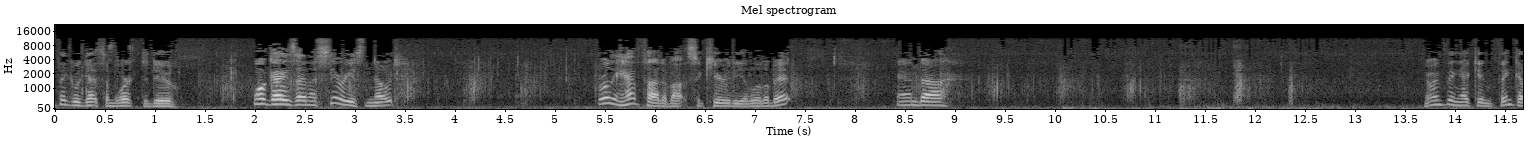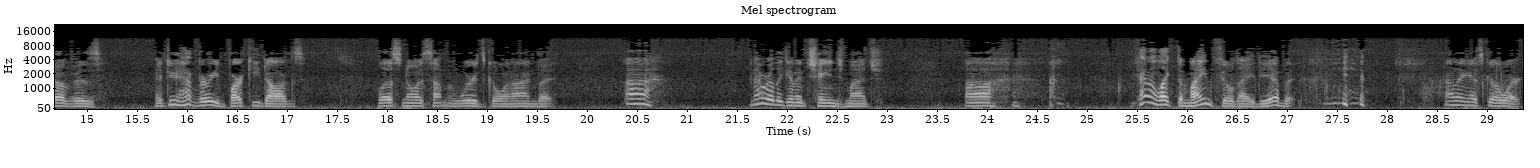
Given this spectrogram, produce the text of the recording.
think we got some work to do. Well guys, on a serious note, really have thought about security a little bit. And uh, the only thing I can think of is I do have very barky dogs. Let us know if something weird's going on, but uh, not really going to change much. Uh, kind of like the minefield idea, but I don't think it's going to work.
